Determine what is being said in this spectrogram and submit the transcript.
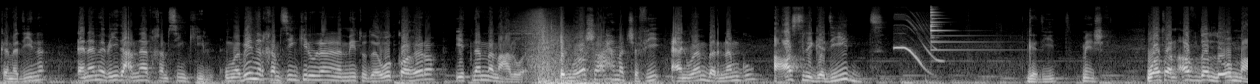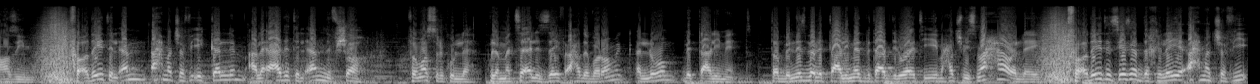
كمدينة أنام بعيد عنها ب 50 كيلو. وما بين ال 50 كيلو اللي أنا نميته ده والقاهرة يتنمى مع الوقت. المرشح أحمد شفيق عنوان برنامجه عصر جديد. جديد؟ ماشي. وطن أفضل لامه عظيمة. في قضية الأمن أحمد شفيق اتكلم على إعادة الأمن في شهر. في مصر كلها. ولما اتسأل إزاي في أحد البرامج قال لهم بالتعليمات. طب بالنسبة للتعليمات بتاعت دلوقتي إيه ما حدش بيسمعها ولا إيه؟ في قضية السياسة الداخلية أحمد شفيق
